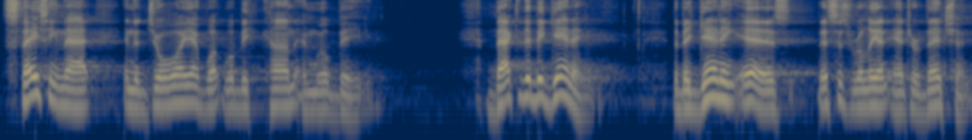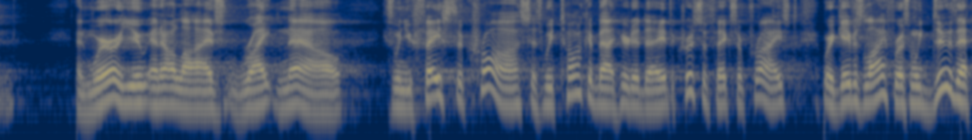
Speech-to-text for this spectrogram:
It's facing that in the joy of what will become and will be. Back to the beginning. The beginning is this is really an intervention. And where are you in our lives right now? Because when you face the cross, as we talk about here today, the crucifix of Christ, where He gave His life for us, when we do that,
